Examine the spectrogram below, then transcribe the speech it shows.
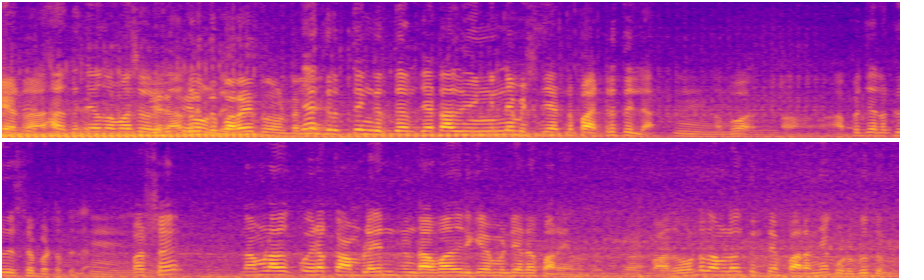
വേണ്ട. അത് ഞാൻ തമാശ പറയാം അതുകൊണ്ട് ഞാൻ കൃത്യം കൃത്യം. ചേട്ടാ അത് ഇങ്ങനെ മെഷീൻ ചേട്ടന് പറ്റത്തില്ല. അപ്പോൾ അപ്പോൾ ചിലക്ക് ഇത് ഇഷ്ടപ്പെട്ടത്തില്ല പക്ഷേ നമ്മൾ ഒരു കംപ്ലൈന്റ് ഉണ്ടാവാതിരിക്കാൻ വേണ്ടിയാണ് പറയുന്നത്. അപ്പോൾ അതുകൊണ്ട് നമ്മൾ കൃത്യം പറഞ്ഞേ കൊടുക്കത്തുള്ളൂ.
